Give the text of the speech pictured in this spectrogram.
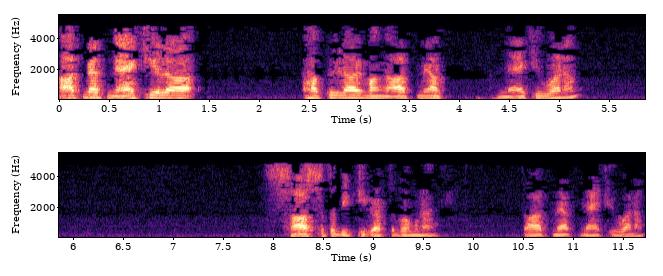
ආත්මයක් නැහැ කියලා අහපු වෙලාවේ මං ආත්මයක් නැහැ කිව්වනම් සාස්වත දික්ටි ගත්ත බමුණන්ගේ. ආත්මයක් නැහැ කිව්වනම්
